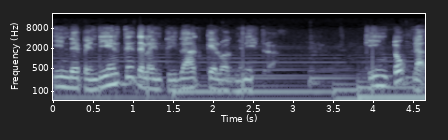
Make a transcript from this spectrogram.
independiente de la entidad que lo administra. Quinto, las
